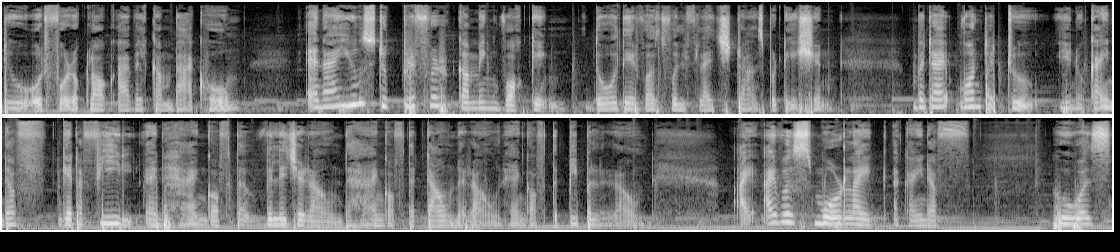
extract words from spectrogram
2 or 4 o'clock, I will come back home. And I used to prefer coming walking, though there was full fledged transportation. But I wanted to, you know, kind of get a feel and hang of the village around, the hang of the town around, hang of the people around. I, I was more like a kind of who was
